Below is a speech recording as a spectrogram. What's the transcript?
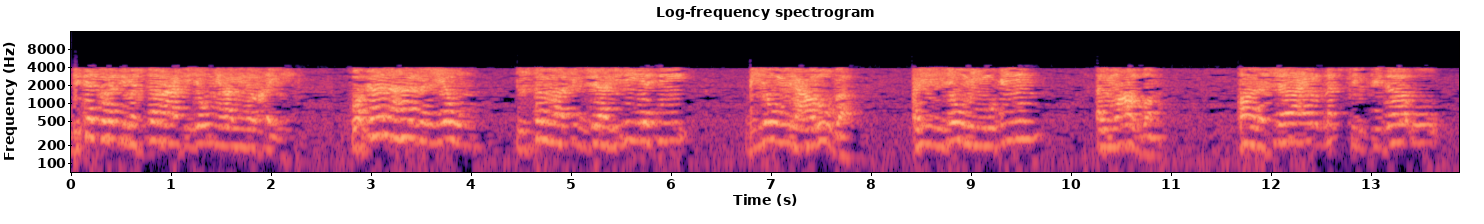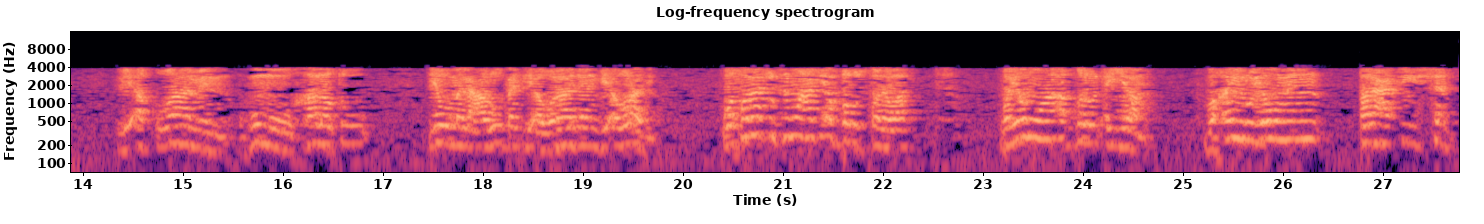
بكثرة ما اجتمع في يومها من الخير. وكان هذا اليوم يسمى في الجاهلية بيوم العروبة أي اليوم المبين المعظم. قال الشاعر نفسي الفداء لأقوام هم خلطوا يوم العروبة أورادا بأوراد. وصلاة الجمعة أفضل الصلوات ويومها أفضل الأيام وخير يوم طلعت فيه الشمس.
